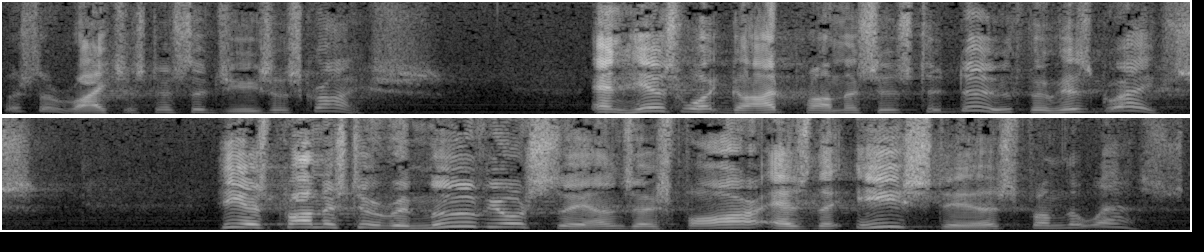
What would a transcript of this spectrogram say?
but it's the righteousness of Jesus Christ. And here's what God promises to do through his grace. He has promised to remove your sins as far as the east is from the west.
